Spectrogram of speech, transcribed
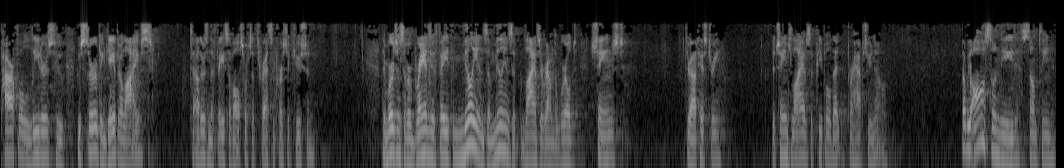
powerful leaders who, who served and gave their lives to others in the face of all sorts of threats and persecution. The emergence of a brand new faith, millions and millions of lives around the world changed throughout history, to change lives of people that perhaps you know. But we also need something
